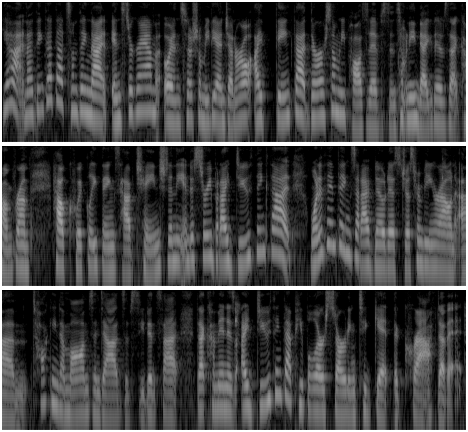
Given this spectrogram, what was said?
Yeah, and I think that that's something that Instagram or in social media in general, I think that there are so many positives and so many negatives that come from how quickly things have changed in the industry. But I do think that one of the things that I've noticed just from being around um, talking to moms and dads of students that that come in is I do think that people are starting to get the craft of it.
